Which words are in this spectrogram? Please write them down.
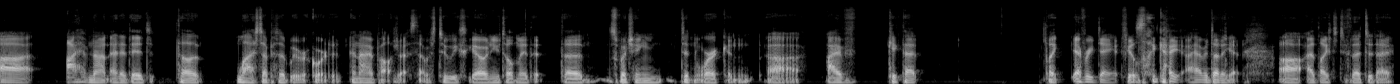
Uh, I have not edited the last episode we recorded, and I apologize. That was two weeks ago, and you told me that the switching didn't work, and uh, I've kicked that like every day. It feels like I, I haven't done it yet. Uh, I'd like to do that today,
